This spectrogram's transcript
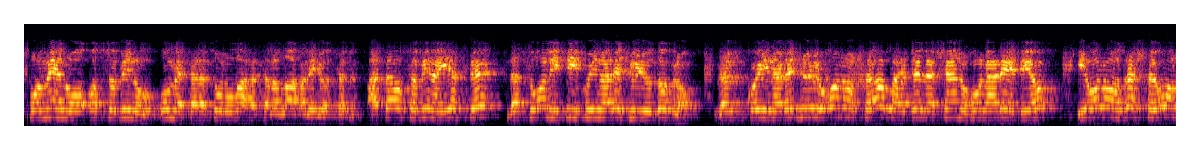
spomenuo osobinu umeta Rasulullaha sallallahu alaihi wa sallam. A ta osobina jeste da su oni ti koji naređuju dobro, da, koji naređuju ono što Allah žele šanuhu naredio i ono zašto je on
